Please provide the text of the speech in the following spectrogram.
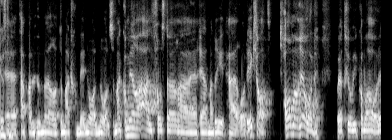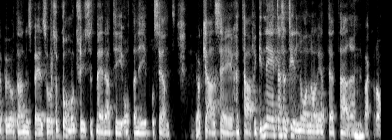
Eh, tappade humöret och matchen blev 0-0. Så man kommer göra allt för att störa Real Madrid här och det är klart, har man råd, och jag tror vi kommer ha det på vårt andelsspel, så, så kommer krysset med där till 8-9 procent. Jag kan se Getafe gneta sig till 0-0-1-1 här en vacker dag.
